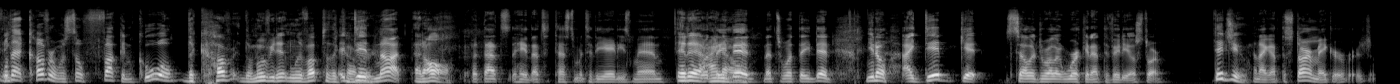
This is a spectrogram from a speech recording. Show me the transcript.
Well, that cover was so fucking cool. The cover, the movie didn't live up to the It cover. It did not. at all. But that's hey, that's a testament to the '80s, man. It That's is, What I they know. did. That's what they did. You know, I did get Cellar Dweller working at the video store, Did you? and I got the Star Maker version.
